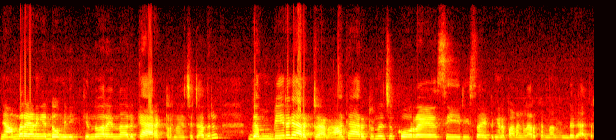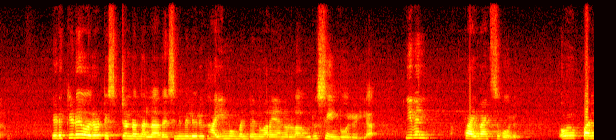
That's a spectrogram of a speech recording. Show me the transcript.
ഞാൻ പറയുകയാണെങ്കിൽ ഡൊമിനിക് എന്ന് പറയുന്ന ഒരു ക്യാരക്ടറിനെ വെച്ചിട്ട് അതൊരു ഗംഭീര ക്യാരക്ടറാണ് ആ ക്യാരക്ടറിനെ വെച്ച് കുറെ സീരീസ് ആയിട്ട് ഇങ്ങനെ പടങ്ങൾ ഇറക്കണമെന്നാണ് എന്റെ ഒരു ആഗ്രഹം. ഇടയ്ക്കിടെ ഓരോ ട്വിസ്റ്റ് ഉണ്ടെന്നല്ലാതെ സിനിമയിൽ ഒരു ഹൈ മൂമെന്റ് എന്ന് പറയാനുള്ള ഒരു സീൻ പോലും ഇല്ല. ഈവൻ ക്ലൈമാക്സ് പോലും. ഒരു പല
